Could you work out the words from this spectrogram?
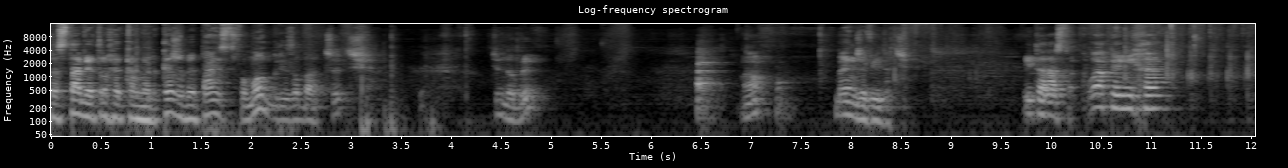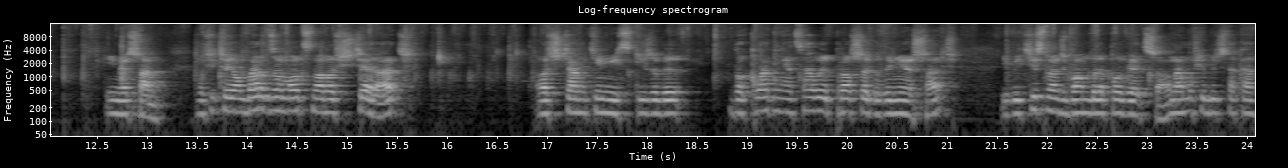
Przestawię trochę kamerkę, żeby Państwo mogli zobaczyć. Dzień dobry. No, będzie widać. I teraz tak, łapię michę i mieszamy. Musicie ją bardzo mocno rozścierać o ścianki miski, żeby dokładnie cały proszek wymieszać i wycisnąć bąble powietrza. Ona musi być taka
